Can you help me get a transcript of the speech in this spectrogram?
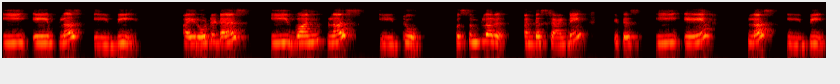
EA plus EB. I wrote it as E1 plus E2. For simpler understanding, it is EA plus EB.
